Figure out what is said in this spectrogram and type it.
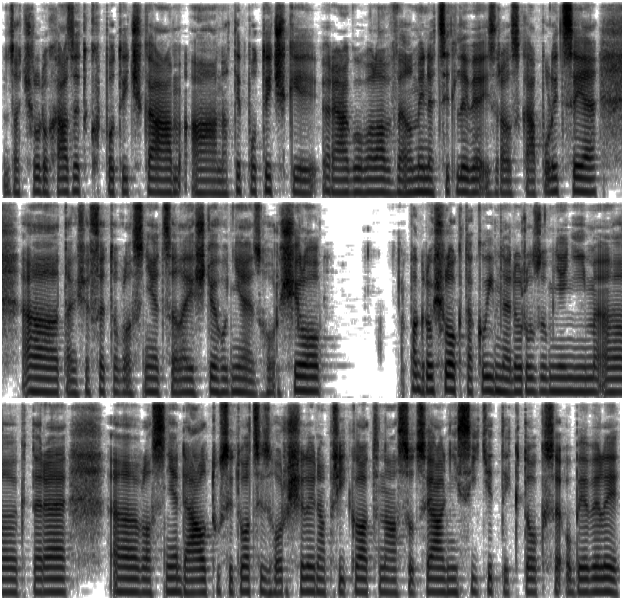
začalo docházet k potičkám a na ty potičky reagovala velmi necitlivě izraelská policie, takže se to vlastně celé ještě hodně zhoršilo. Pak došlo k takovým nedorozuměním, eh, které eh, vlastně dál tu situaci zhoršily. Například na sociální síti TikTok se objevily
